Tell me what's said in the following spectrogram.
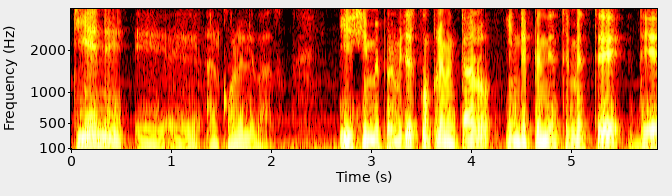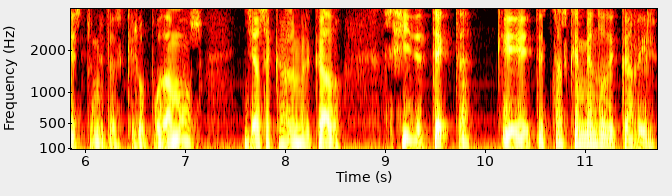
tiene eh, eh, alcohol elevado. Y si me permites complementarlo, independientemente de esto, mientras que lo podamos ya sacar al mercado, si detecta que te estás cambiando de carril,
